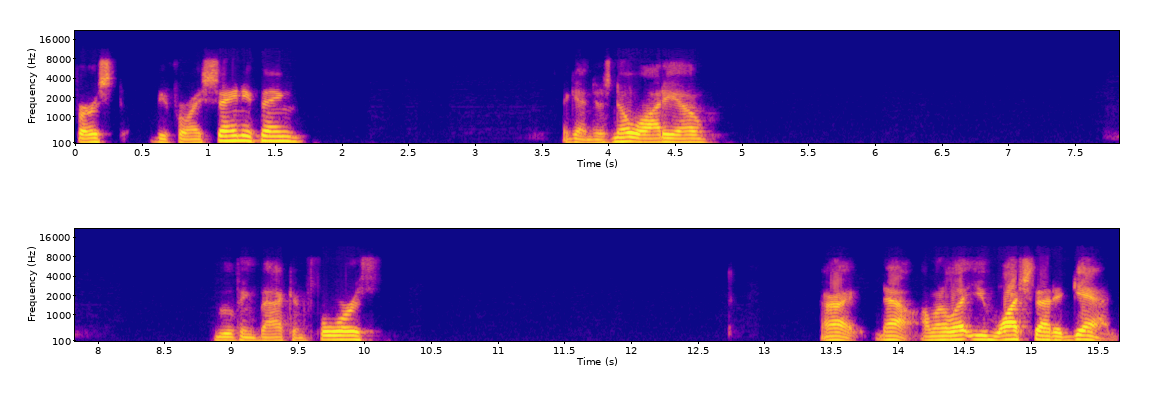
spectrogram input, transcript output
first before I say anything. Again, there's no audio. Moving back and forth. All right, now I'm gonna let you watch that again.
